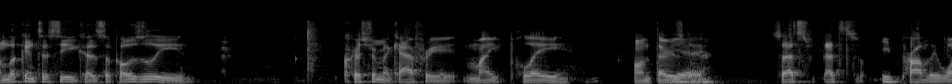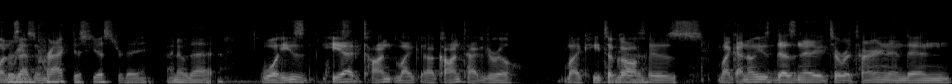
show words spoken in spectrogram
I'm looking to see because supposedly Christian McCaffrey might play on Thursday. Yeah. So that's that's He probably one was at practice yesterday. I know that. well, he's he had con like a contact drill. Like he took off his like I know he's designated to return, and then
